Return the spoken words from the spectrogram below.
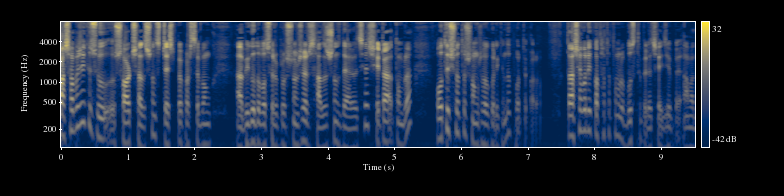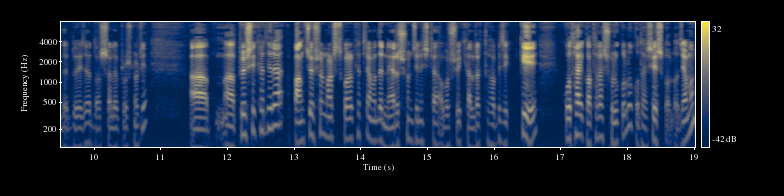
পাশাপাশি কিছু শর্ট সাজেশনস টেস্ট পেপারস এবং বিগত বছরের প্রশ্ন অনুসারে সাজেশনস দেওয়া রয়েছে, সেটা তোমরা অতি সত্ত্ব সংগ্রহ করে কিন্তু পড়তে পারো। তো আশা করি কথাটা তোমরা বুঝতে পেরেছ, এই যে আমাদের দুই হাজার দশ সালের প্রশ্নটি। প্রিয় শিক্ষার্থীরা পাংচুয়েশন মার্কস করার ক্ষেত্রে আমাদের ন্যারেশন জিনিসটা অবশ্যই খেয়াল রাখতে হবে যে কে কোথায় কথাটা শুরু করল, কোথায় শেষ করল। যেমন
